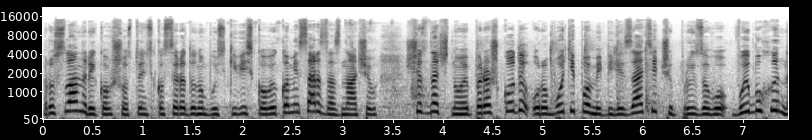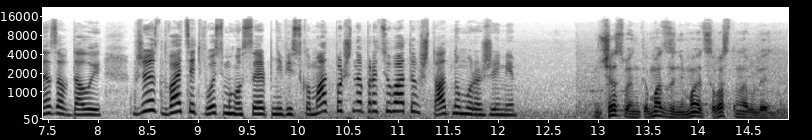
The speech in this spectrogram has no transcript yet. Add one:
Руслан Риков, Шостинсько-Середонобузький військовий комісар, зазначив, що значної перешкоди у роботі по мобілізації чи призову вибухи не завдали. Вже з 28 серпня військомат почне працювати в штатному режимі. Сейчас военкомат занимается восстановлением.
